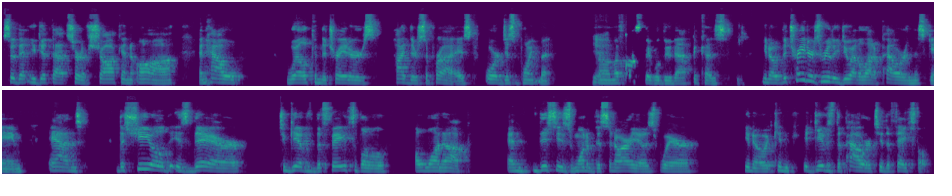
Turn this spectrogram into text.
so that you get that sort of shock and awe. And how well can the traitors hide their surprise or disappointment? Yeah. Um, of course, they will do that because you know the traitors really do have a lot of power in this game, and the shield is there to give the faithful a one up. And this is one of the scenarios where, you know, it can it gives the power to the faithful.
